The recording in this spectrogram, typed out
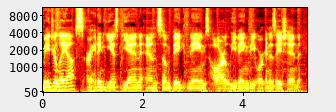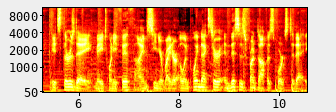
Major layoffs are hitting ESPN, and some big names are leaving the organization. It's Thursday, May 25th. I'm senior writer Owen Poindexter, and this is Front Office Sports Today.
